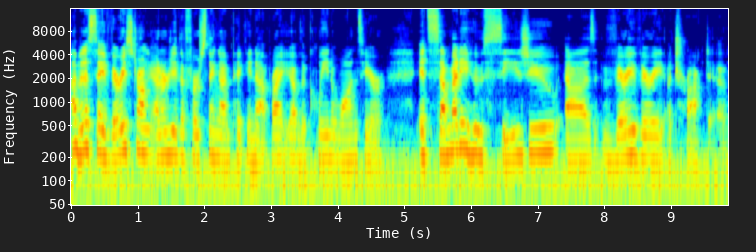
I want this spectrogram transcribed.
I'm going to say very strong energy, the first thing I'm picking up, right? You have the Queen of Wands here. It's somebody who sees you as very, very attractive,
